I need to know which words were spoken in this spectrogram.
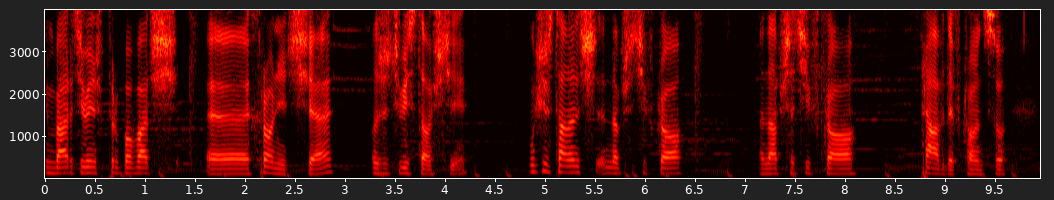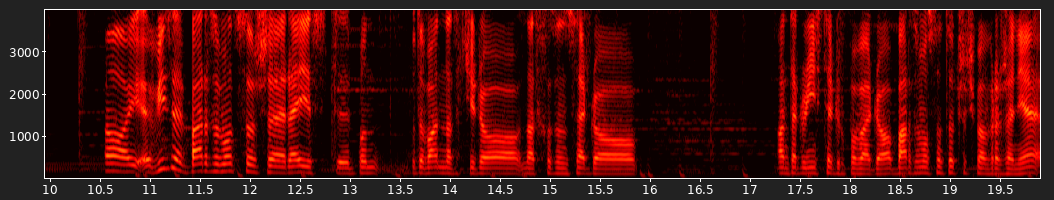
Im bardziej będziesz próbować e, chronić się od rzeczywistości. Musisz stanąć naprzeciwko naprzeciwko prawdy w końcu. Oj, widzę bardzo mocno, że Rey jest y, budowany na takiego nadchodzącego antagonistę grupowego. Bardzo mocno to czuć, mam wrażenie.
